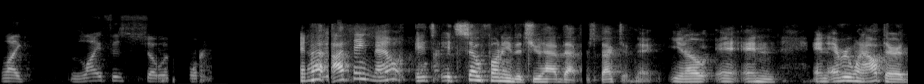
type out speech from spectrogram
Like life is so important and I, I think now it's it's so funny that you have that perspective, Nick. You know, and, and and everyone out there,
